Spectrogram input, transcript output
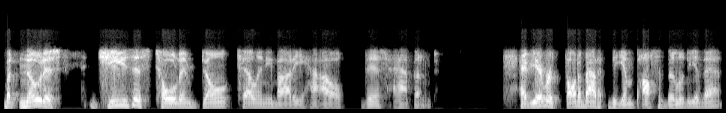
But notice, Jesus told him, Don't tell anybody how this happened. Have you ever thought about the impossibility of that?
